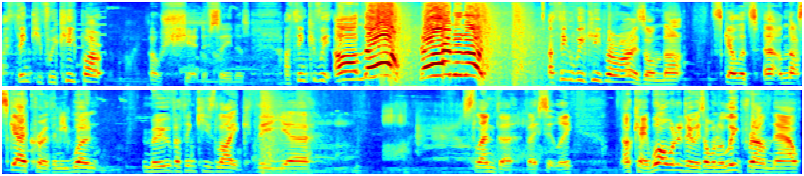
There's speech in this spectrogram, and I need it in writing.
I think if we keep our... Oh shit, they've seen us. I think if we... Oh no! No, no, no! I think if we keep our eyes on that skeleton, uh, on that scarecrow, then he won't move. I think he's like the uh, Slender, basically. Okay, what I want to do is I want to loop around now.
